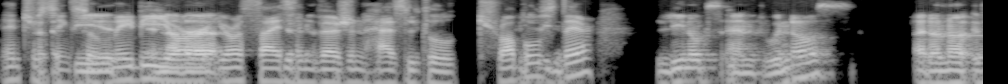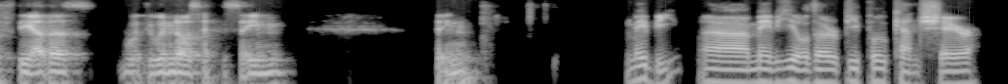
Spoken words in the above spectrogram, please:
Interesting. So maybe your your Cython version has little troubles there. Linux and Windows. I don't know if the others with Windows had the same thing. Maybe. Uh, maybe other people can share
